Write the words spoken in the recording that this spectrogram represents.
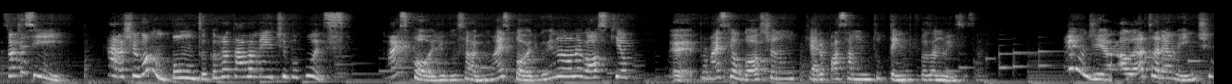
Só que assim, cara, chegou num ponto que eu já tava meio tipo, putz, mais código, sabe? Mais código. E não é um negócio que eu. é, por mais que eu goste, eu não quero passar muito tempo fazendo isso, sabe? Aí um dia, aleatoriamente,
